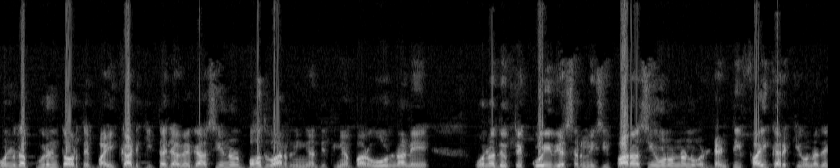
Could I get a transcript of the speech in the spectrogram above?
ਉਹਨਾਂ ਦਾ ਪੂਰਨ ਤੌਰ ਤੇ ਬਾਈਕਾਟ ਕੀਤਾ ਜਾਵੇਗਾ। ਅਸੀਂ ਉਹਨਾਂ ਨੂੰ ਬਹੁਤ ਵਾਰਨਿੰਗਾਂ ਦਿੱਤੀਆਂ ਪਰ ਉਹ ਉਹਨਾਂ ਨੇ ਉਹਨਾਂ ਦੇ ਉੱਤੇ ਕੋਈ ਵੀ ਅਸਰ ਨਹੀਂ ਸੀ। ਪਰ ਅਸੀਂ ਹੁਣ ਉਹਨਾਂ ਨੂੰ ਆਇਡੈਂਟੀਫਾਈ ਕਰਕੇ ਉਹਨਾਂ ਦੇ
